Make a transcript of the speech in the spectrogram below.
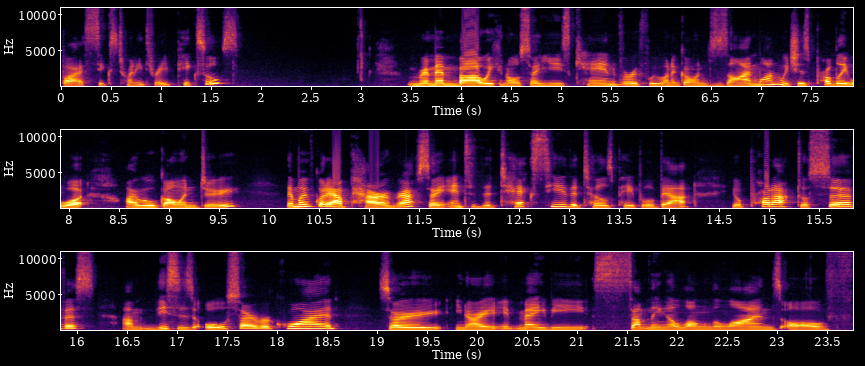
by 623 pixels Remember, we can also use Canva if we want to go and design one, which is probably what I will go and do. Then we've got our paragraph, so enter the text here that tells people about your product or service. Um, this is also required. So, you know, it may be something along the lines of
